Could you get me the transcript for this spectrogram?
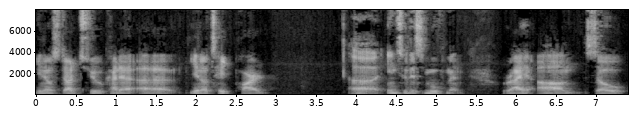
you know, start to kind of, uh, you know, take part uh, into this movement, right? Um, so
